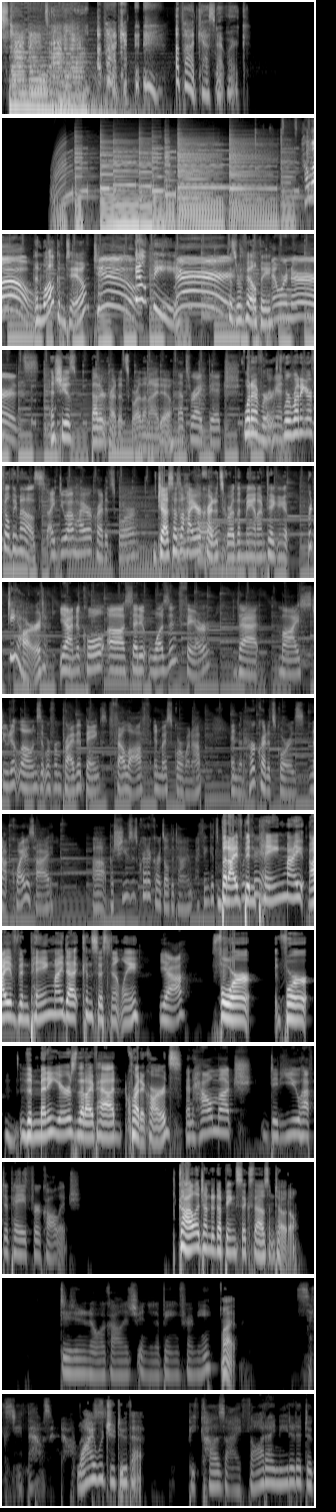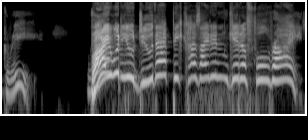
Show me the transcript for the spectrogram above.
Starburns Audio, a podcast, a podcast network. Hello And welcome to two Filthy. Nerds. Because we're filthy. and we're nerds. And she has better credit score than I do. That's right, bitch. Whatever. We're We're running our filthy mouths. I do have higher credit score. Jess has a And higher Nicole. credit score than me, and I'm taking it pretty hard. Yeah, Nicole uh, said it wasn't fair that my student loans that were from private banks fell off and my score went up, and then her credit score is not quite as high. Uh, but she uses credit cards all the time. I think it's. But I've been fair. paying my I have been paying my debt consistently Yeah. for for the many years that I've had credit cards. And how much did you have to pay for college? College ended up being six thousand total. Do you know what college ended up being for me? What? Sixty thousand dollars. Why would you do that? because I thought I needed a degree. What? Why would you do that? Because I didn't get a full ride.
